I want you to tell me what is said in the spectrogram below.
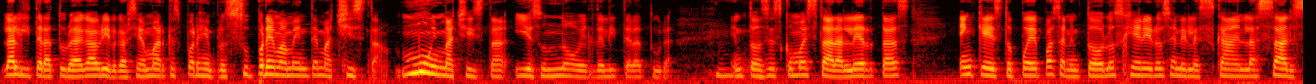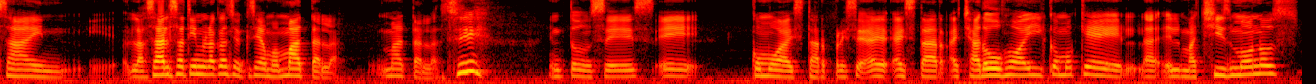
La literatura de Gabriel García Márquez, por ejemplo, es supremamente machista, muy machista, y es un Nobel de literatura. Entonces, como estar alertas en que esto puede pasar en todos los géneros, en el ska, en la salsa, en... La salsa tiene una canción que se llama Mátala, mátalas. Sí. Entonces, eh, como a estar, a estar, a echar ojo ahí, como que el machismo nos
